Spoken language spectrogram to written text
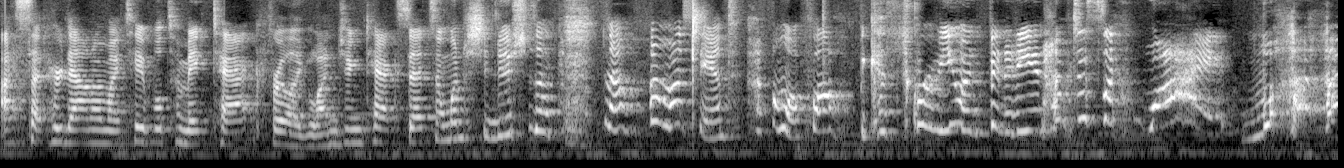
I set her down on my table to make tack for like lunging tack sets and what does she do? She's like, no, I'm gonna stand. I'm gonna fall because screw you Infinity and I'm just like, why? Why?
